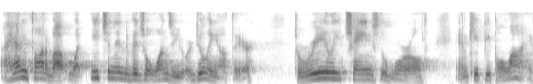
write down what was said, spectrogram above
I hadn't thought about what each and individual ones of you are doing out there to really change the world and keep people alive.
